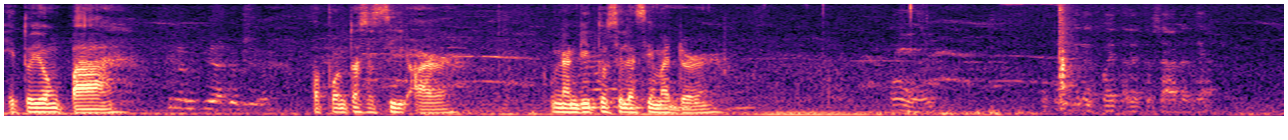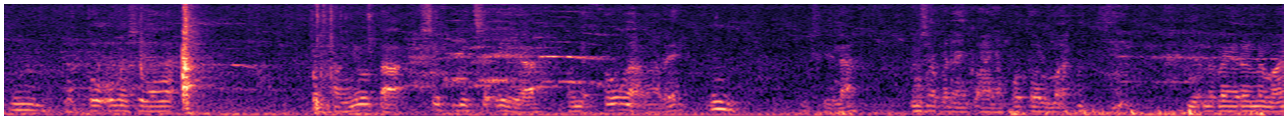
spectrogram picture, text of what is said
ito yung pa papunta sa CR. Kung nandito sila si Mother. Nagtuo na siya nga. Ang yuta, safe bit sa iya, ang tunga nga rin. Sila. Nung sa panay ko, anak putol man. Hindi na bayaran naman.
